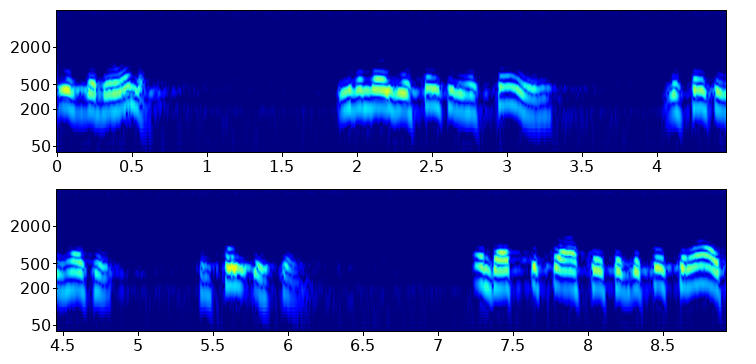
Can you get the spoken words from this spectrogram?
Here's the dilemma. Even though your thinking has changed, your thinking hasn't completely changed. And that's the process of the Christian life.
